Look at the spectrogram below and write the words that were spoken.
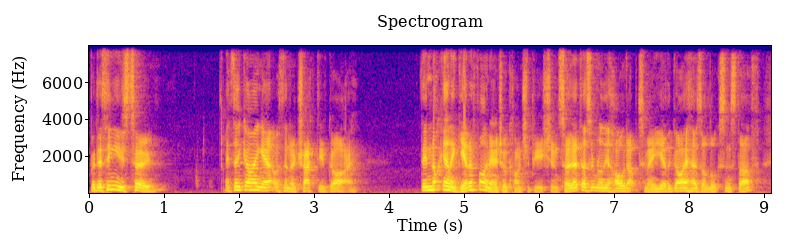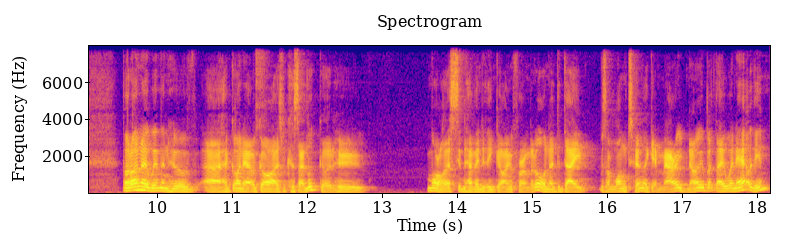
But the thing is, too, if they're going out with an attractive guy, they're not going to get a financial contribution. So that doesn't really hold up to me. Yeah, the guy has the looks and stuff, but I know women who have uh, had gone out with guys because they look good who more or less didn't have anything going for him at all. Now, did they was a long term? They get married? No, but they went out with him.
